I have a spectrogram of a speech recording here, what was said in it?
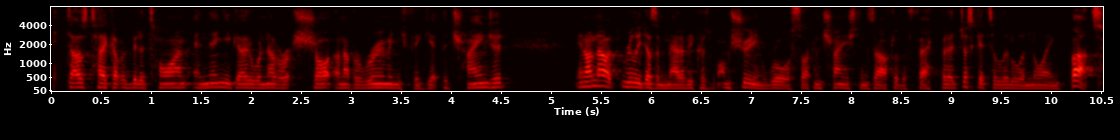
It does take up a bit of time and then you go to another shot, another room and you forget to change it. And I know it really doesn't matter because I'm shooting raw so I can change things after the fact, but it just gets a little annoying. But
